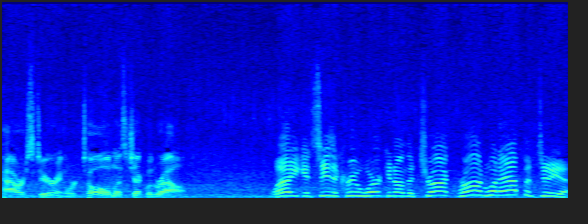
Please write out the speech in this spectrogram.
Power steering, we're told. Let's check with Ralph. Well, you can see the crew working on the truck. Ron, what happened to you?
